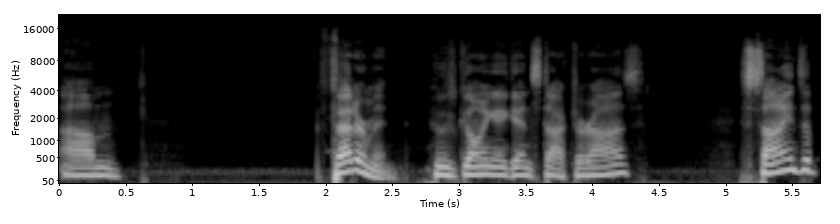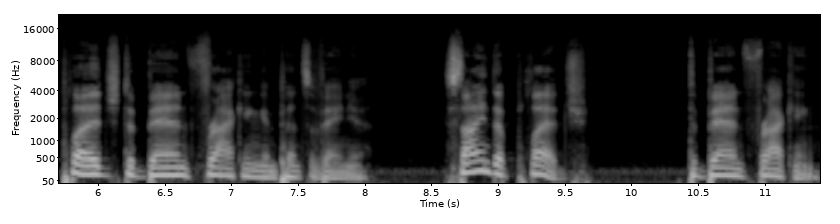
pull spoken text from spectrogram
Um, Fetterman, who's going against Dr. Oz, signs a pledge to ban fracking in Pennsylvania. Signed a pledge to ban fracking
